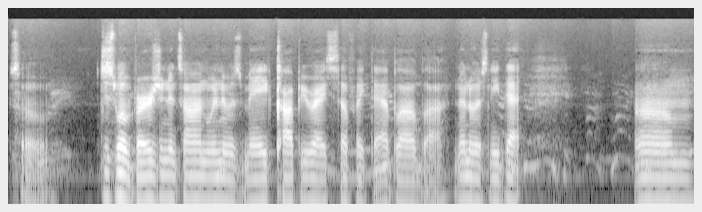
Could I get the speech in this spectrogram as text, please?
So just what version it's on, when it was made, copyright, stuff like that, blah, blah. None of us need that. Um,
